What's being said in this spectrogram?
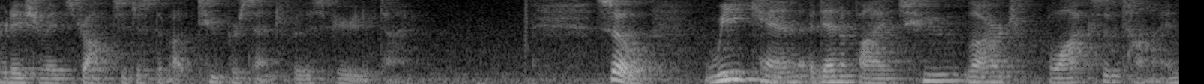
predation rates dropped to just about 2% for this period of time. So we can identify two large blocks of time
